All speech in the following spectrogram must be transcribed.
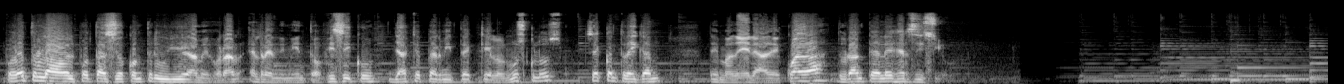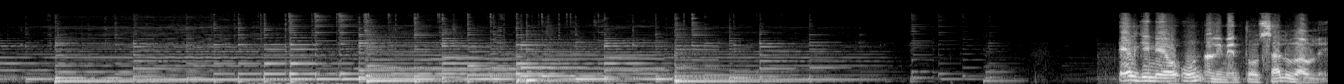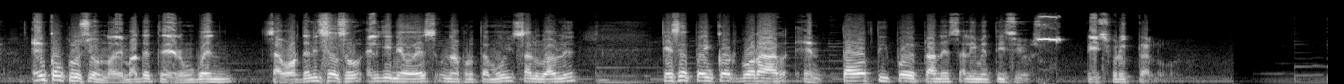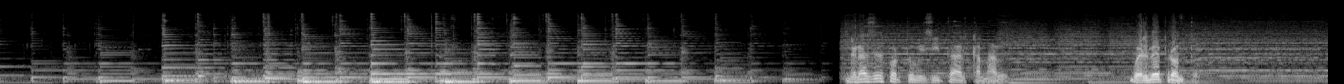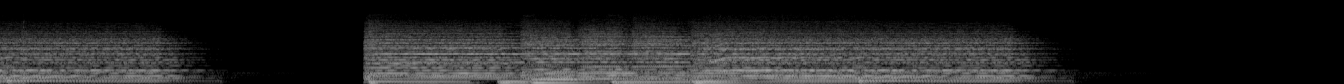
Por otro lado, el potasio contribuye a mejorar el rendimiento físico, ya que permite que los músculos se contraigan de manera adecuada durante el ejercicio. el guineo un alimento saludable. En conclusión, además de tener un buen sabor delicioso, el guineo es una fruta muy saludable que se puede incorporar en todo tipo de planes alimenticios. Disfrútalo. Gracias por tu visita al canal. Vuelve pronto.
